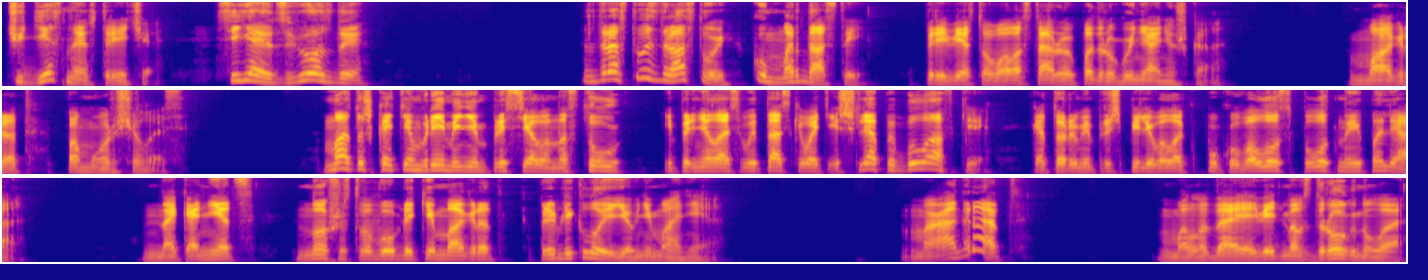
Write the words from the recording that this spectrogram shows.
«Чудесная встреча! Сияют звезды!» «Здравствуй, здравствуй, кум мордастый!» — приветствовала старую подругу нянюшка. Маград поморщилась. Матушка тем временем присела на стул и принялась вытаскивать из шляпы булавки, которыми пришпиливала к пуку волос плотные поля. Наконец, новшество в облике Маград привлекло ее внимание. «Маград?» Молодая ведьма вздрогнула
